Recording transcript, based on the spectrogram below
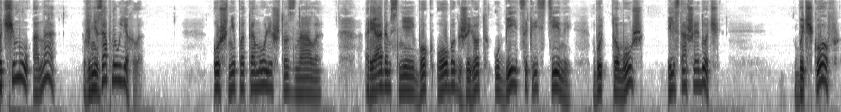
почему она внезапно уехала? Уж не потому ли, что знала. Рядом с ней бок о бок живет убийца Кристины, будь то муж или старшая дочь. Бычков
